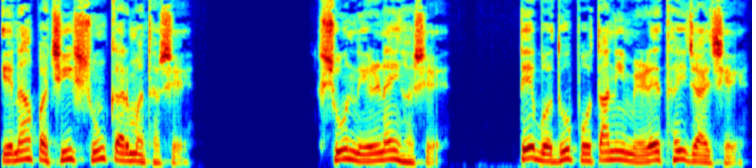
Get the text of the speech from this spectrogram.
એના પછી શું કર્મ થશે? શું નિર્ણય હશે? તે બધું પોતાની મેળે થઈ જાય છે.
